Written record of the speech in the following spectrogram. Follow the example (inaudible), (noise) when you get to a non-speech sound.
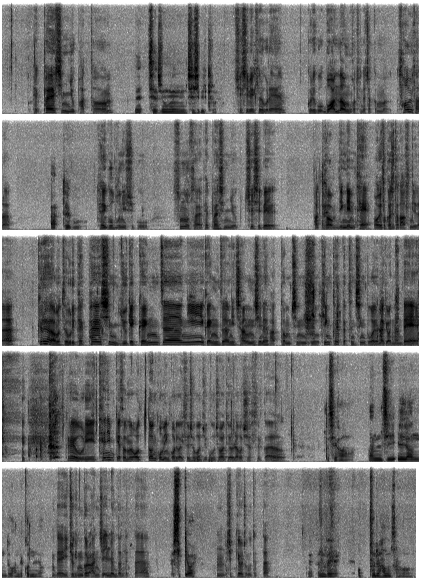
186 바텀, 네, 체중은 71kg요. 71kg. 그리고 뭐 안 나온 것 같은데 잠깐만. 서울 살아요? 아, 대구. 대구 분이시고 20살, 186, 71 바텀, 닉네임 태. 어, 여섯 가지 다 나왔습니다. 그래요. 아무튼 우리 186의 굉장히 굉장히 장신의 바텀 친구, 킹크랩 같은 친구가 연락이 왔는데 (laughs) 그래요. 우리 태님께서는 어떤 고민거리가 있으셔가지고 저한테 연락을 주셨을까요? 그 제가 안 지 1년도 안 됐거든요. 네, 이쪽인 걸 안 지 1년도 안 됐다. 10개월? 음, 10개월 정도 됐다. 네, 근데 어플을 하면서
